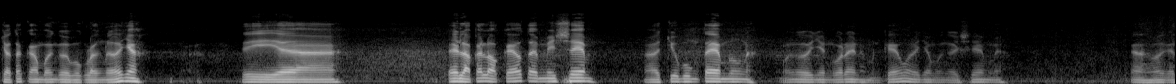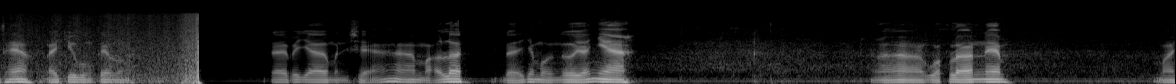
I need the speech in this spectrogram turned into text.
chào tất cả mọi người một lần nữa nha. Thì à, đây là cái lò kéo tem mi xem. À, Chưa bung tem luôn nè. Mọi người nhìn qua đây nè, mình kéo qua đây cho mọi người xem nè à, Mọi người thấy không? Đây chưa bung tem luôn nè. Đây bây giờ mình sẽ à, mở lên Để cho mọi người ở nhà. À, Hoặc là anh em Mà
